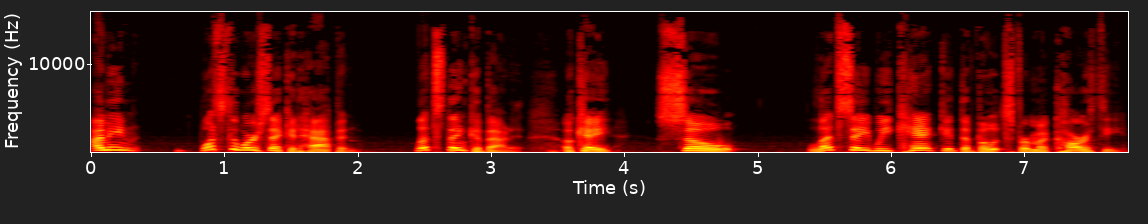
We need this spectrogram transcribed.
I mean, what's the worst that could happen? Let's think about it. Okay, so let's say we can't get the votes for McCarthy,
